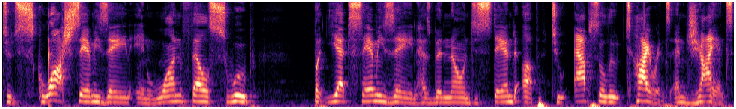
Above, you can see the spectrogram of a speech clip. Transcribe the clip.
to squash Sami Zayn in one fell swoop. But yet, Sami Zayn has been known to stand up to absolute tyrants and giants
